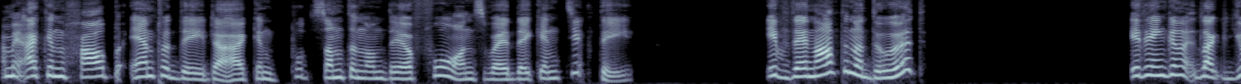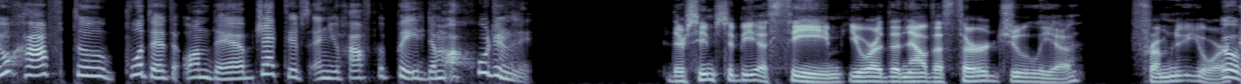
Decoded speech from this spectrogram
I mean, I can help enter data. I can put something on their phones where they can dictate. If they're not gonna do it, it ain't gonna like you have to put it on their objectives and you have to pay them accordingly. There seems to be a theme. You are the now the third Julia from New York oh.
